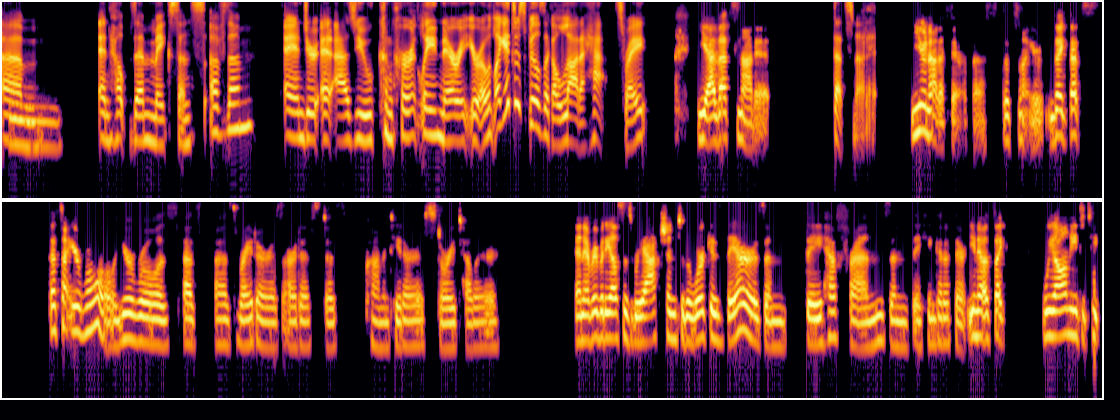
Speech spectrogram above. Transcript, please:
um Mm. and help them make sense of them and you're as you concurrently narrate your own like it just feels like a lot of hats right Yeah, that's not it. that's not it You're not a therapist. That's not your like that's that's not your role. Your role is as as writer, as artist, as commentator, as storyteller. And everybody else's reaction to the work is theirs and they have friends and they can get a therapist. You know, it's like we all need to take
